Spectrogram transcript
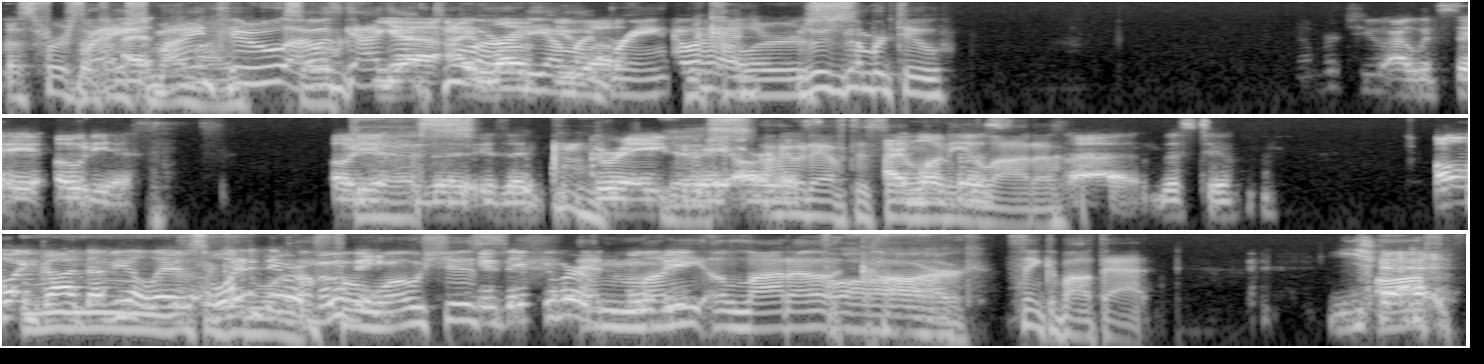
That's first thing that Right, comes to my mine mind. too. I was. I got Yeah, two I already on my Duo. brain. Go The ahead. colors. Who's number two? Number two, I would say Odious. Odious Yes. is, a, is a great, Yes. great I I would have to I say love Money those, Alotta. Uh, this too. Oh my god, that'd be Ooh, hilarious. a What good if they one. were A moving? Fewocious they were and moving, Money Alotta car. Think about that. Yes. Off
